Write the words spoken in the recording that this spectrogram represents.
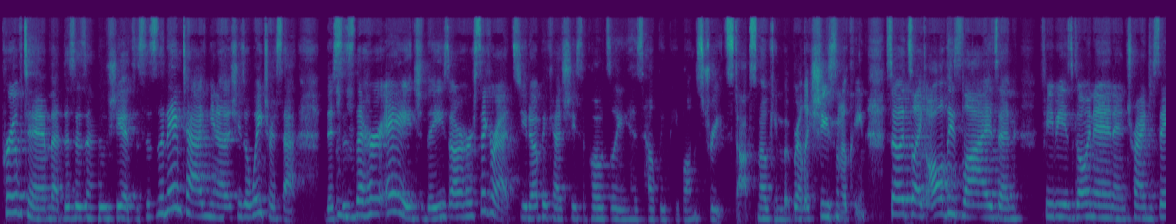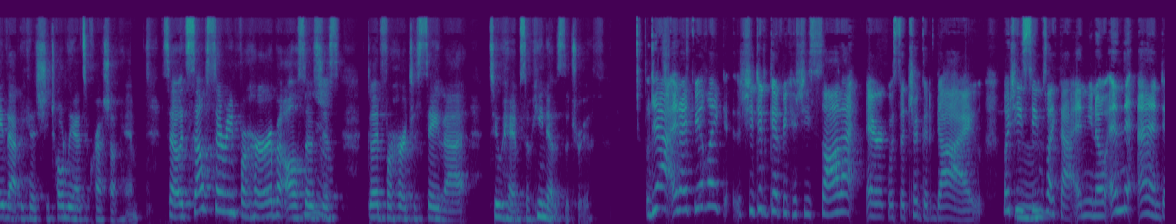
prove to him that this isn't who she is. This is the name tag, you know, that she's a waitress at. This mm-hmm. is the her age. These are her cigarettes, you know, because she supposedly is helping people on the street stop smoking, but really she's smoking. So it's like all these lies, and Phoebe is going in and trying to save that because she totally has a crush on him. So it's self-serving for her, but also mm-hmm. it's just good for her to say that to him so he knows the truth. Yeah, and I feel like she did good because she saw that Eric was such a good guy, which he mm-hmm. seems like that. And you know, in the end,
